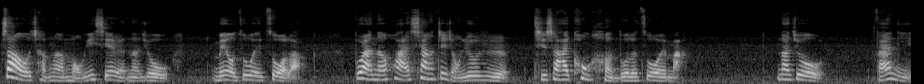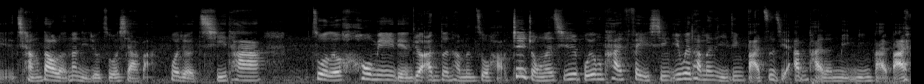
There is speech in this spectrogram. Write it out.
造成了某一些人呢就没有座位坐了，不然的话，像这种就是其实还空很多的座位嘛，那就反正你抢到了，那你就坐下吧，或者其他。坐的后面一点就安顿他们坐好，这种呢其实不用太费心，因为他们已经把自己安排的明明白白。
